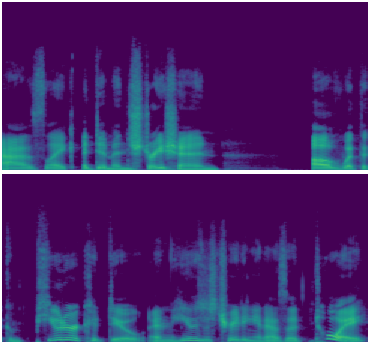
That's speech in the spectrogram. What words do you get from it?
as like a demonstration of what the computer could do. And he was just treating it as a toy.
